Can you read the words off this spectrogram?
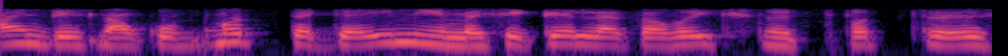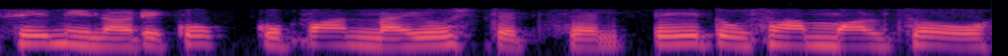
andis nagu mõtteid ja inimesi, kellega võiks nüüd vot seminari kokku panna just, et seal Peedu Sammalsoo,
